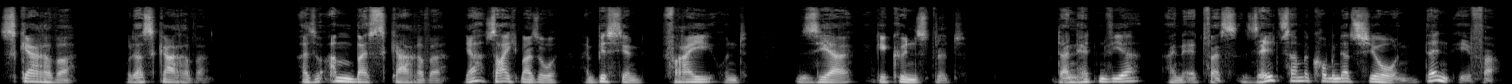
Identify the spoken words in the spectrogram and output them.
Skerve oder Skarve. Also Ambaskarve, ja, sag ich mal so, ein bisschen frei und sehr gekünstelt. Dann hätten wir eine etwas seltsame Kombination, denn Eva,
